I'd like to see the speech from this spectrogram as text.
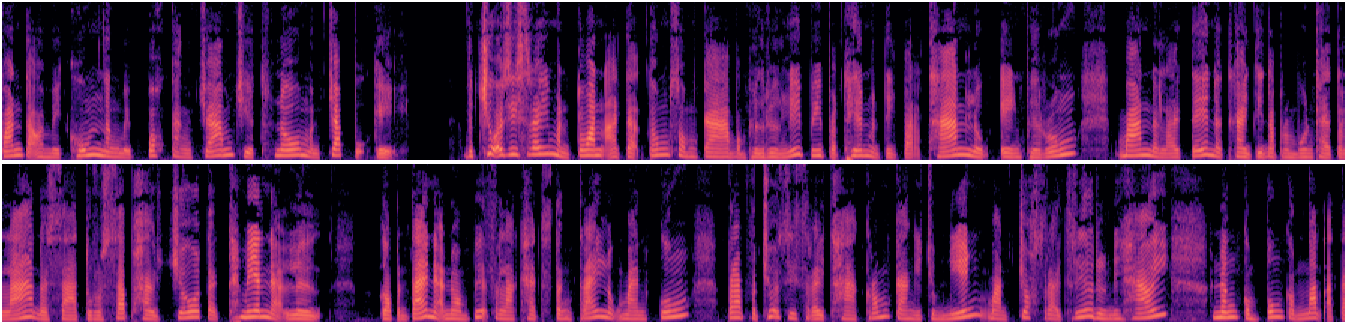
ប៉ាន់ទៅឲ្យមេឃុំនិងមេប៉ុស្តិ៍កាំងចាមជាធ្នូមិនចាប់ពួកគេ វិទ្យុអសីស្រីមិនទាន់អាចតតងសុំការបំភ្លឺរឿងនេះពីប្រធានមន្ត្រីបរដ្ឋានលោកអេងភិរុងបាននៅឡើយទេ នៅថ្ងៃទី19ខែតុលាដោយសារទូរស័ព្ទហៅចូលតែគ្មានអ្នកលើកក៏ប៉ុន្តែអ្នកនាំពាក្យសាលាខេត្តស្ទឹងត្រែងលោកម៉ែនគង់ប្រាប់វិទ្យុស៊ីស្រីថាក្រុមការងារជំនាញបានចុះស្រាវជ្រាវរឿងនេះហើយនិងកំពុងកំណត់អត្ត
